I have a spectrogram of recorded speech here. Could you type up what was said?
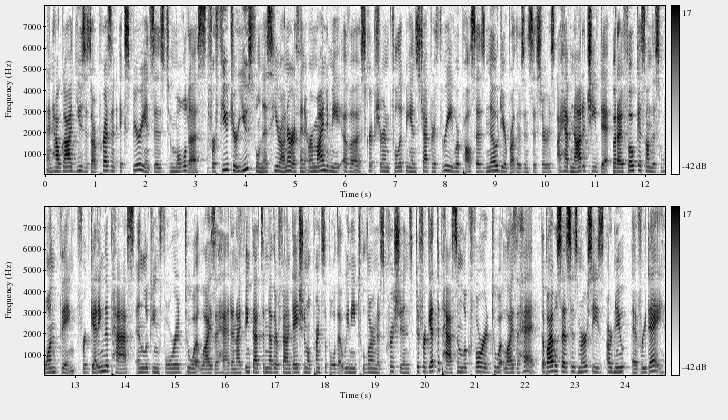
and how God uses our present experiences to mold us for future usefulness here on earth. And it reminded me of a scripture in Philippians chapter 3 where Paul says, No, dear brothers and sisters, I have not achieved it, but I focus on this one thing, forgetting the past and looking forward to what lies ahead. And I think that's another foundational principle that we need to learn as Christians to forget the past and look forward to what lies ahead. The Bible says his mercies are new every day.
